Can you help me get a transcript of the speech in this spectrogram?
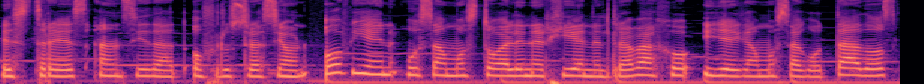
estrés, ansiedad o frustración, o bien usamos toda la energía en el trabajo y llegamos agotados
